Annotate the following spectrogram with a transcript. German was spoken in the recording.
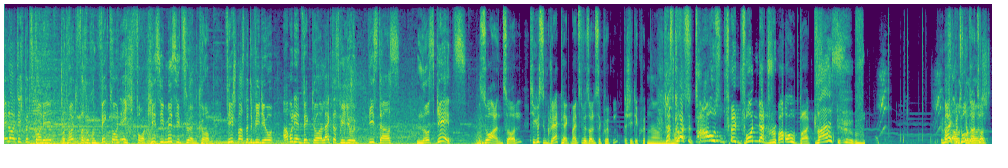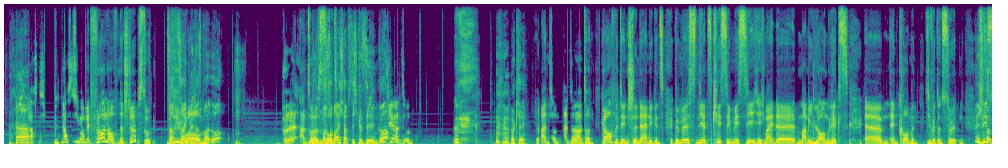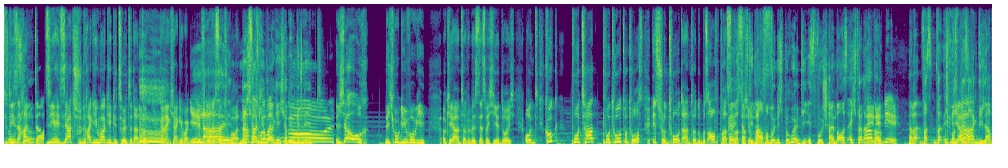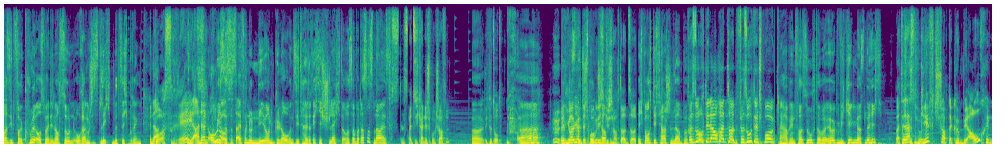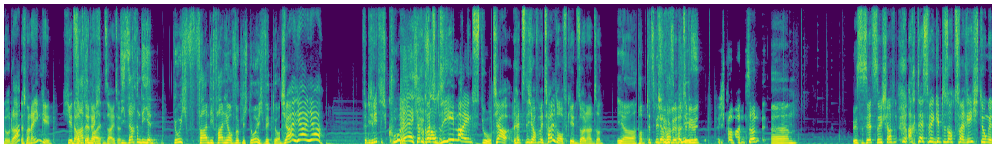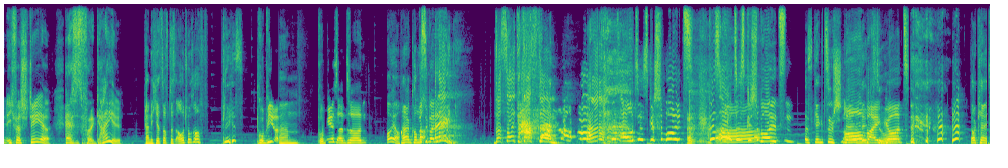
Hey Leute, ich bin's Conny und heute versuchen Victor und ich vor Kissy Missy zu entkommen. Viel Spaß mit dem Video, abonniert Victor, like das Video, dies, das. Los geht's! So, Anton. Hier gibt's ein Grab Pack. Meinst du, wir sollen es equippen? Da steht equippen. No, das kostet 1500 Robux. Was? Ah, ich bin tot, Anton. Du darfst, nicht, du darfst nicht über meinen Floor laufen, dann stirbst du. Was, zeig mir Wow. das mal. Oh, Anton was ist machst du tot. mal? Ich hab's nicht gesehen. Oh, Okay, Anton. okay. Anton, Anton, Anton. Hör auf mit den Shenanigans. Wir müssen jetzt Kissy Missy, ich, ich meine äh, Mami Longlegs, ähm, entkommen. Die wird uns töten. Ich Siehst du diese ja. Hand da? Sie, sie hat schon Huggy Wuggy getötet, Anton. Eigentlich Huggy Wuggy helfen oder ist das Nein, nicht Das Huggy super, Wuggy, ich hab ihn geliebt. Ich auch. Nicht Huggy Wuggy. Okay, Anton, wir müssen erstmal hier durch. Und guck, Potat Potototos ist schon tot, Anton. Du musst aufpassen, Okay, ich was du darf hier die machst. Lava wohl nicht berühren. Die ist wohl scheinbar aus echter Lava. Nee, nee, nee. Aber was, was ich muss Ja. mal sagen, die Lava sieht voll cool aus, weil die noch so ein oranges Licht mit sich bringt. In, Du hast recht. in anderen sieht cool Obbys aus. ist es einfach nur Neon Glow und sieht halt richtig schlecht aus, aber das ist nice. Was ist das? Meinst du, ich kann den Sprung schaffen? Äh, Ich bin tot. äh, Ich glaube, ich habe den Sprung nicht geschafft, Anton. Ich brauche die Taschenlampe. Versuch den auch, Anton. Versuch den Sprung. Ich habe ihn versucht, aber irgendwie ging das nicht. Warte, Ich das ist ein. Giftshop. Da können wir auch hin, oder? Lass mal da hingehen. Hier da auf der mal, rechten Seite. die Sachen, die hier durchfahren, die fahren hier auch wirklich durch, Victor. Ja, ja, ja. Finde ich richtig cool. Hey, ich hab das Was, Auto- die meinst du? Tja, hättest nicht auf Metall drauf gehen sollen, Anton. Ja, kommt jetzt wieder was, please? mit durchkommen, Anton. Ähm, Willst du es jetzt durchschaffen? Ach, deswegen gibt es auch zwei Richtungen. Ich verstehe. Es ist voll geil. kann ich jetzt auf das Auto rauf, please? Probier. Ähm, Probier's, Anton. oh ja, Na, dann komm Du musst mal. überleben. Was sollte das denn? Das Auto ist geschmolzen. Das Auto ist Ah. geschmolzen. Es ging zu schnell, Oh mein Gott. Okay,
